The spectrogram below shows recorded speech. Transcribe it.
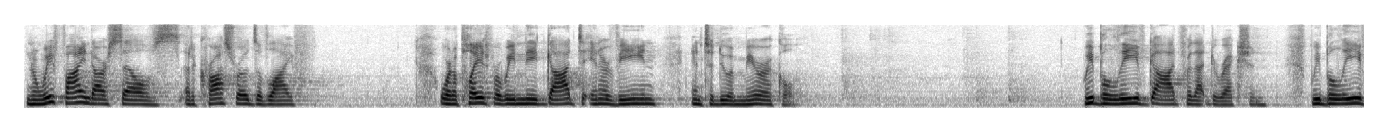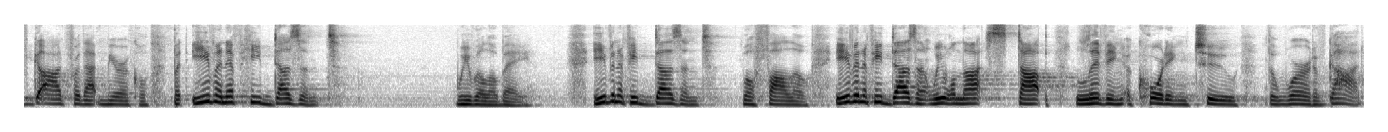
And when we find ourselves at a crossroads of life, or at a place where we need God to intervene and to do a miracle, we believe God for that direction. We believe God for that miracle. But even if He doesn't, we will obey. Even if He doesn't, we'll follow. Even if He doesn't, we will not stop living according to the Word of God.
